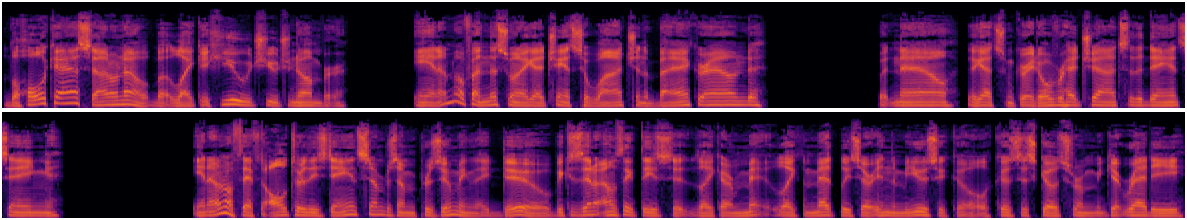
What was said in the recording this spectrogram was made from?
the whole cast. I don't know, but like a huge, huge number. And I don't know if on this one I got a chance to watch in the background, but now they got some great overhead shots of the dancing. And I don't know if they have to alter these dance numbers. I'm presuming they do because don't, I don't think these uh, like are like the medleys are in the musical because this goes from get ready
